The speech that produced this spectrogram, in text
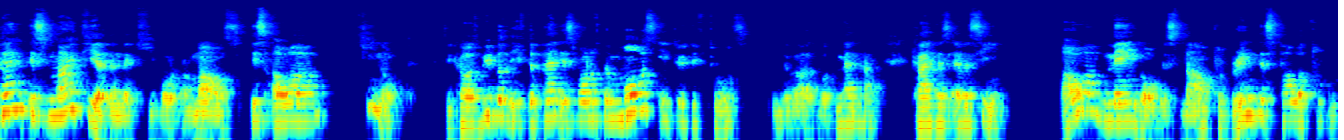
Pen is mightier than the keyboard or mouse is our keynote because we believe the pen is one of the most intuitive tools in the world what mankind has ever seen. Our main goal is now to bring this power tool,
